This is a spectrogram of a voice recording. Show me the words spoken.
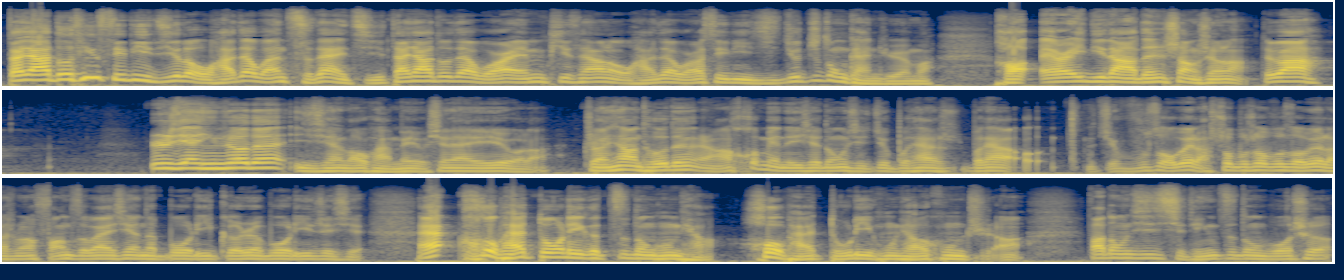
大家都听 CD 机了，我还在玩磁带机；大家都在玩 MP3 了，我还在玩 CD 机，就这种感觉嘛。好，LED 大灯上升了，对吧？日间行车灯以前老款没有，现在也有了。转向头灯，然后后面的一些东西就不太不太就无所谓了，说不说无所谓了。什么防紫外线的玻璃、隔热玻璃这些，哎，后排多了一个自动空调，后排独立空调控制啊，发动机启停自动泊车。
